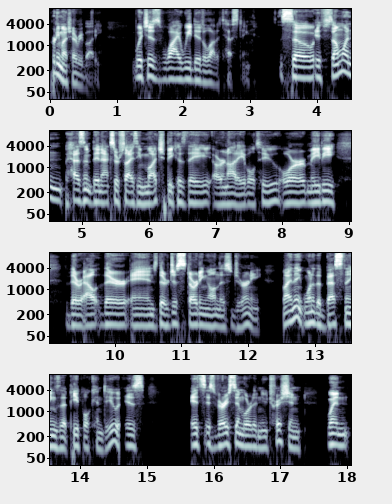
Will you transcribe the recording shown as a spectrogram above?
pretty much everybody, which is why we did a lot of testing. So, if someone hasn't been exercising much because they are not able to, or maybe they're out there and they're just starting on this journey, I think one of the best things that people can do is it's, it's very similar to nutrition. When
